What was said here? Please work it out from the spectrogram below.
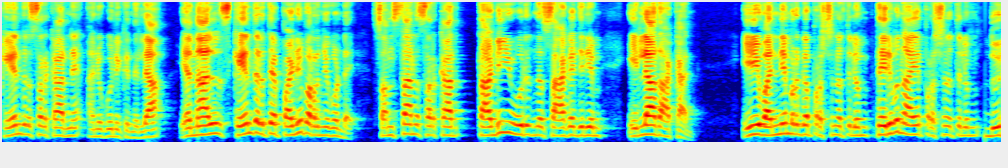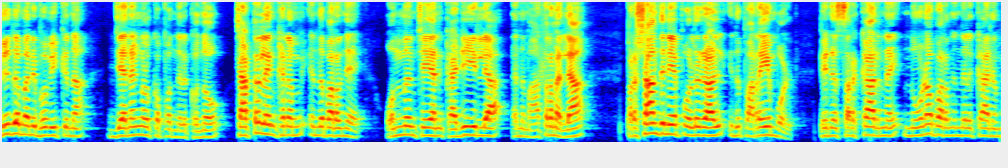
കേന്ദ്ര സർക്കാരിനെ അനുകൂലിക്കുന്നില്ല. എന്നാൽ കേന്ദ്രത്തെ പഴി പറഞ്ഞുകൊണ്ട് സംസ്ഥാന സർക്കാർ തടിയൂരുന്ന സാഹചര്യം ഇല്ലാതാക്കാൻ ഈ വന്യമൃഗ പ്രശ്നത്തിലും തെരുവുനായ പ്രശ്നത്തിലും ദുരിതമനുഭവിക്കുന്ന ജനങ്ങൾക്കൊപ്പം നിൽക്കുന്നു. ചട്ടലംഘനം എന്ന് പറഞ്ഞ് ഒന്നും ചെയ്യാൻ കഴിയില്ല എന്ന് മാത്രമല്ല പ്രശാന്തിനെ പോലൊരാൾ ഇത് പറയുമ്പോൾ പിന്നെ സർക്കാരിന് നുണ പറഞ്ഞു നിൽക്കാനും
